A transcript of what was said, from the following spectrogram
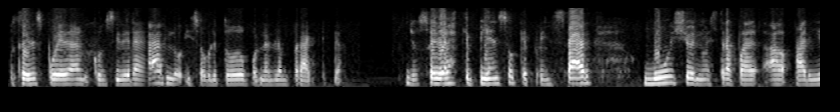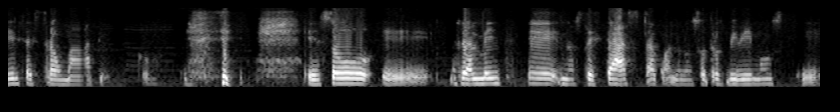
ustedes puedan considerarlo y sobre todo ponerlo en práctica. Yo soy de las que pienso que pensar mucho en nuestra apariencia es traumático. Eso eh, realmente nos desgasta cuando nosotros vivimos eh,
